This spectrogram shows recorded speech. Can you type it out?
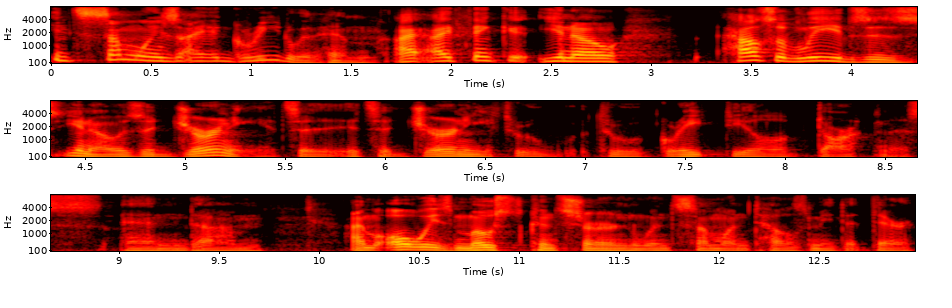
in some ways I agreed with him. I, I think, you know, House of Leaves is, you know, is a journey. It's a, it's a journey through, through a great deal of darkness. And um, I'm always most concerned when someone tells me that they're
